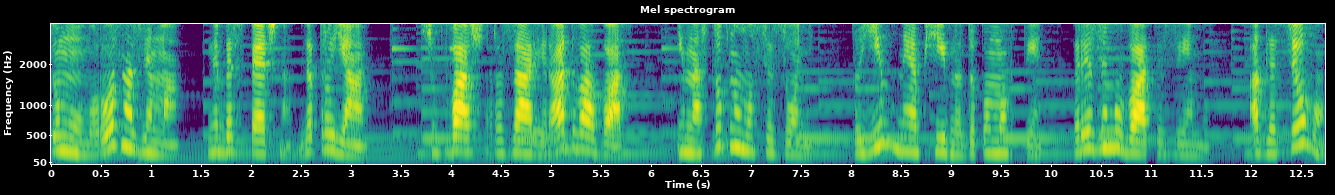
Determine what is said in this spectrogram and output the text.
Тому морозна зима небезпечна для троянд. Щоб ваш розарій радував вас і в наступному сезоні, то їм необхідно допомогти перезимувати зиму. А для цього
